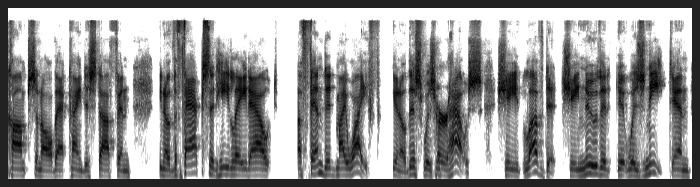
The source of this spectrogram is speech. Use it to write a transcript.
comps and all that kind of stuff. And you know the facts that he laid out offended my wife. You know this was her house. She loved it. She knew that it was neat. And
